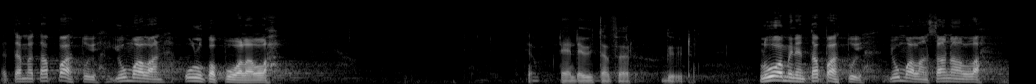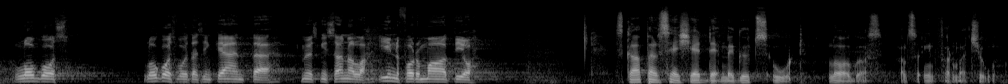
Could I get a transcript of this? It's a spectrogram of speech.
Ja tämä tapahtui Jumalan ulkopuolella. Ja, det utanför Gud. Luominen tapahtui Jumalan sanalla, logos. Logos voitaisiin kääntää myöskin sanalla informaatio. Skapelsen skedde med Guds ord, logos, alltså information.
